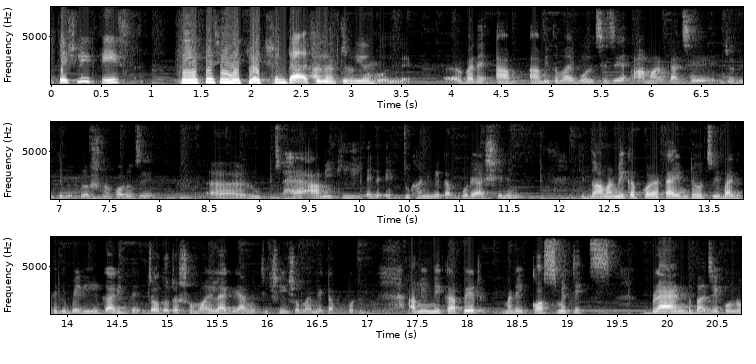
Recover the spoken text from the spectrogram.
স্পেশালি ফেস ফেসে সেই রিফ্লেকশনটা আছে তুমিও বললে। মানে আমি তোমায় বলছি যে আমার কাছে যদি তুমি প্রশ্ন করো যে রূপ হ্যাঁ আমি কি একটুখানি মেকআপ করে আসিনি? কিন্তু আমার মেকআপ করার টাইমটা হচ্ছে বাড়ি থেকে বেরিয়ে গাড়িতে, যতটা সময় লাগে আমি ঠিক সেই সময় মেকআপ করি। আমি মেকআপের মানে কসমেটিক্স ব্র্যান্ড বা যে কোনো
